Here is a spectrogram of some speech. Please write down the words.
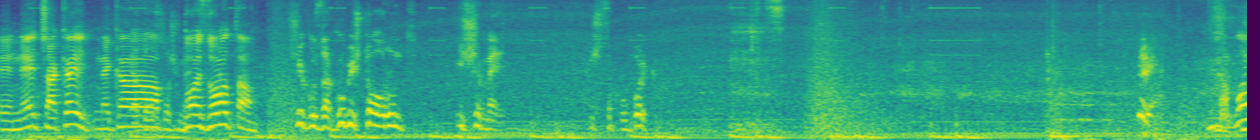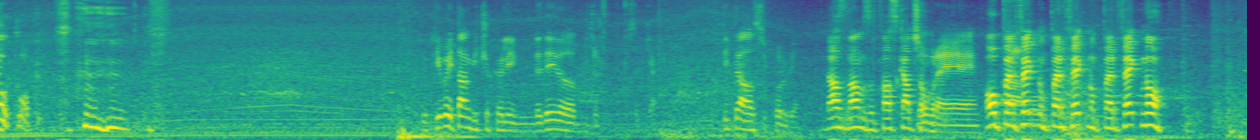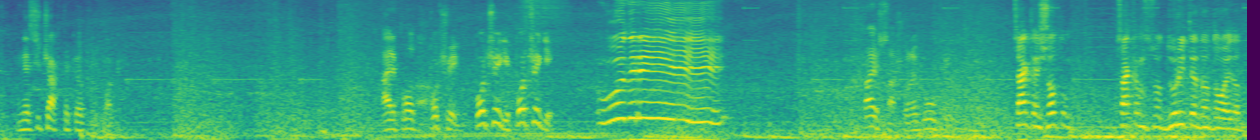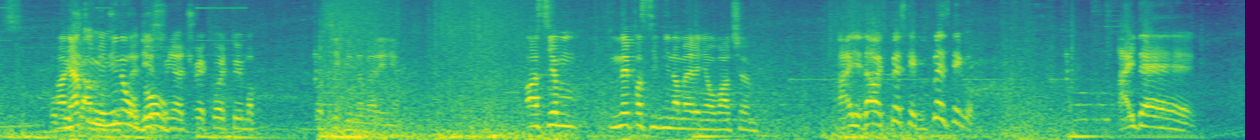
Е, не, чакай, нека слушай ме. дойде зоната. Ще го загубиш този рунд и ще ме... И ще се побърка. Е, За малко! Отивай там ги чакали, не дей да виждаш за тях. Ти трябва да си първия. Да, знам, затова скачам. Добре. О, перфектно, перфектно, перфектно. Не си чак такъв пак. Айде, просто почвай ги, почвай ги, почвай ги! Удри! Правиш, Сашо, не го убий. Чакай, защото чакам сладурите да дойдат. А някой ми че е долу. Единственият човек, който има пасивни намерения. Аз имам непасивни намерения обаче. Айде, давай, сплескай го, сплескай го! Айде!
